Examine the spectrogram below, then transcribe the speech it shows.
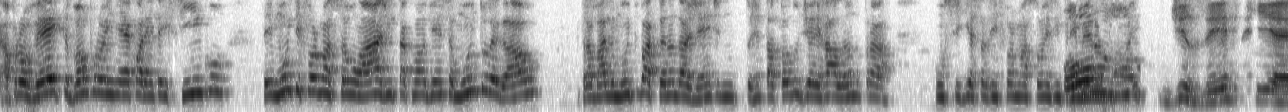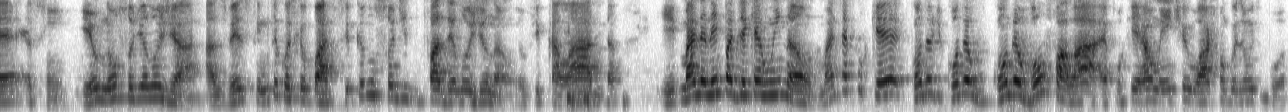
aproveita, vão para o NE 45 tem muita informação lá, a gente está com uma audiência muito legal, um trabalho muito bacana da gente. A gente está todo dia aí ralando para conseguir essas informações em primeira mão. dizer que é assim, eu não sou de elogiar. Às vezes tem muita coisa que eu participo que eu não sou de fazer elogio, não. Eu fico calado e tal. E, mas não é nem para dizer que é ruim, não. Mas é porque quando eu, quando, eu, quando eu vou falar, é porque realmente eu acho uma coisa muito boa.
